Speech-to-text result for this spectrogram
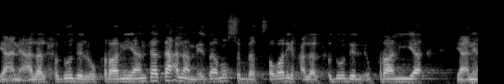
يعني على الحدود الأوكرانية، أنت تعلم إذا نصبت صواريخ على الحدود الأوكرانية يعني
